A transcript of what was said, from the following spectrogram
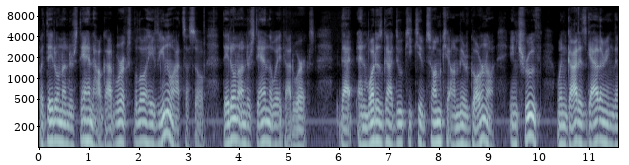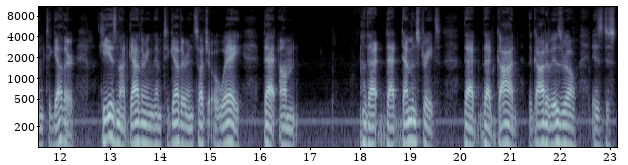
but they don't understand how God works. They don't understand the way God works. That and what does God do? In truth, when God is gathering them together, he is not gathering them together in such a way that um, that that demonstrates that that God, the God of Israel, is dis-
